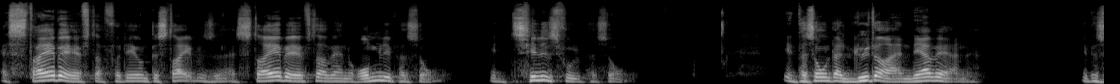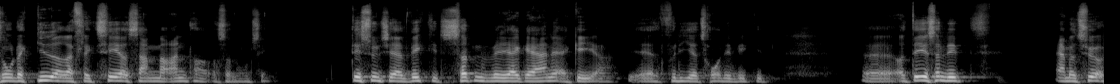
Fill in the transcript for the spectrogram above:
at stræbe efter, for det er jo en bestræbelse, at stræbe efter at være en rummelig person, en tillidsfuld person, en person, der lytter og er nærværende, en person, der gider reflektere sammen med andre og sådan nogle ting. Det synes jeg er vigtigt. Sådan vil jeg gerne agere, fordi jeg tror, det er vigtigt. Øh, og det er sådan lidt amatør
